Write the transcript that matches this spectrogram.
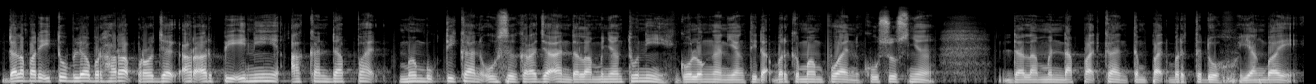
Dalam pada itu, beliau berharap projek RRP ini akan dapat membuktikan usaha kerajaan dalam menyantuni golongan yang tidak berkemampuan khususnya dalam mendapatkan tempat berteduh yang baik.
